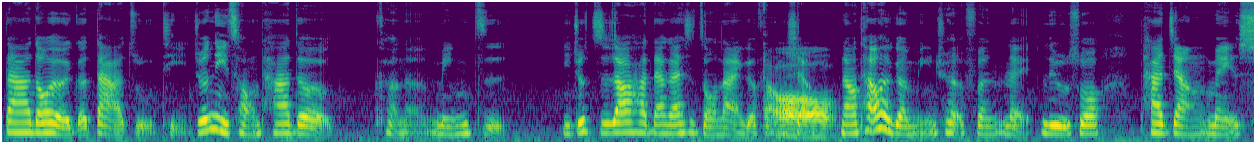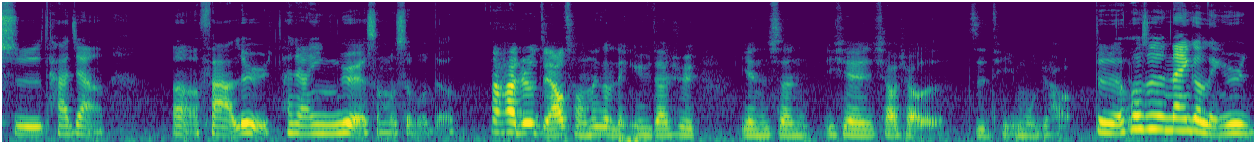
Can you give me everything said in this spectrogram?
大家都有一个大主题，就你从他的可能名字，你就知道他大概是走哪一个方向，然后他会有个明确的分类，例如说他讲美食，他讲呃法律，他讲音乐什么什么的。那他就只要从那个领域再去延伸一些小小的子题目就好了。对对，或是那个领域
